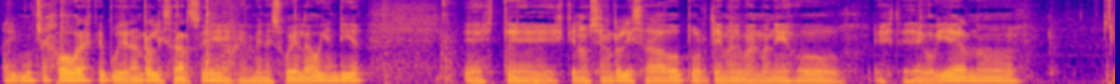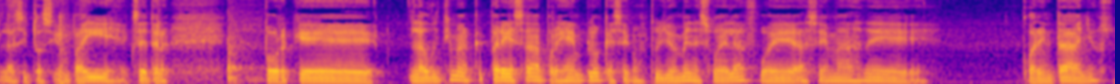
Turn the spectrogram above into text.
hay muchas obras que pudieran realizarse en Venezuela hoy en día este, que no se han realizado por tema de mal manejo este, de gobierno, la situación país, etcétera, porque la última presa, por ejemplo, que se construyó en Venezuela fue hace más de 40 años,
